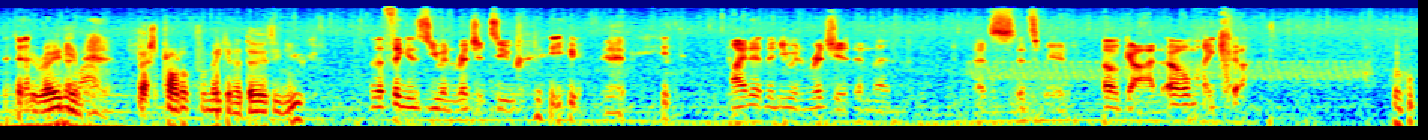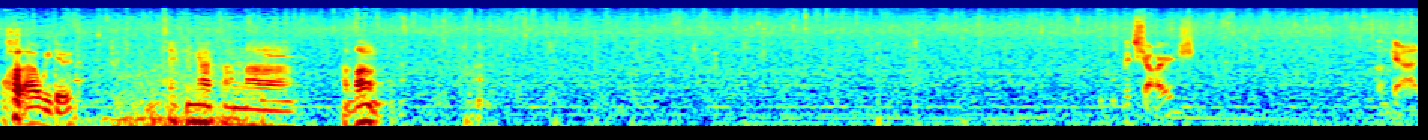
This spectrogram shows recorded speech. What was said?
Uranium, best product for making a dirty nuke. And the thing is, you enrich it too. you mine it, then you enrich it, and then that's it's weird. Oh god. Oh my god. what are we doing? Taking out on uh, a loan. The charge? Oh god.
